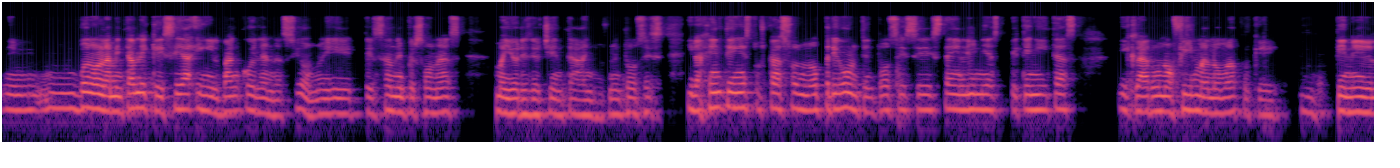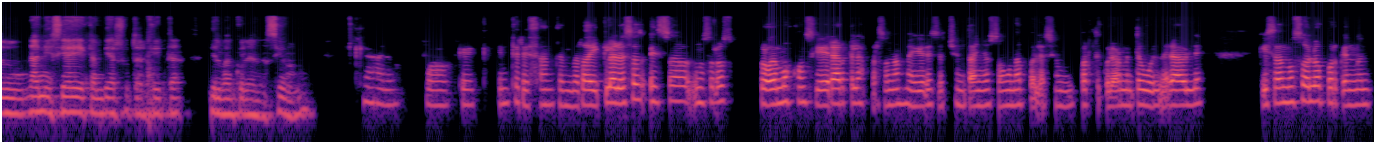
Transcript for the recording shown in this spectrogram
mm, bueno, lamentable que sea en el Banco de la Nación, ¿no? Y pensando en personas mayores de 80 años, ¿no? Entonces, y la gente en estos casos no pregunta, entonces está en líneas pequeñitas y claro, uno firma nomás porque tiene la necesidad de cambiar su tarjeta del Banco de la Nación, ¿no? Claro, wow, qué, interesante, en verdad. Y claro, eso, eso nosotros podemos considerar que las personas mayores de 80 años son una población particularmente vulnerable, quizás no solo porque no,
